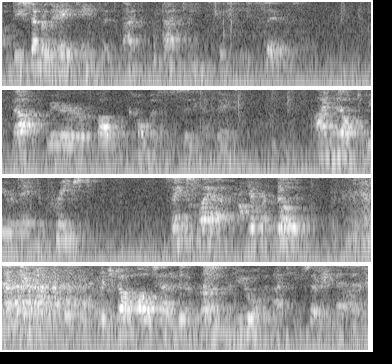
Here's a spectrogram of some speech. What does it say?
On December the 18th in 1966, about where Father McComas is sitting, I think, I knelt to be ordained a priest. Same slab, different building. Wichita Falls had a bit of urban renewal in 1979.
